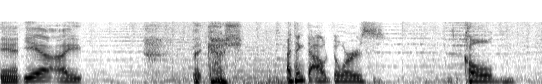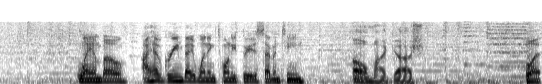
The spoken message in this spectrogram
and yeah, I. But gosh, I think the outdoors, cold, Lambeau. I have Green Bay winning 23 to 17. oh my gosh, But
